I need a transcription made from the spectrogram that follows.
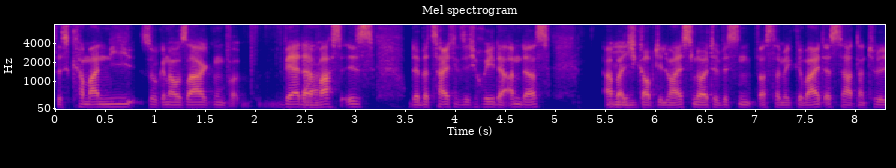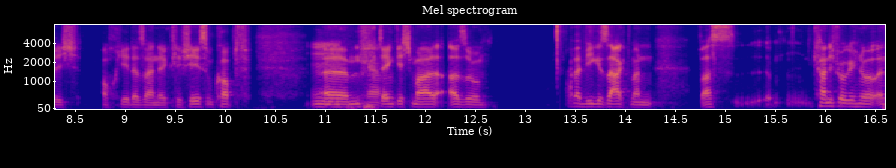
das kann man nie so genau sagen, wer da Ja. was ist. Und da bezeichnet sich auch jeder anders. Aber Mhm. ich glaube, die meisten Leute wissen, was damit gemeint ist. Da hat natürlich auch jeder seine Klischees im Kopf, Mhm, ähm, ja. denke ich mal. Also, aber wie gesagt, man, was äh, kann ich wirklich nur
